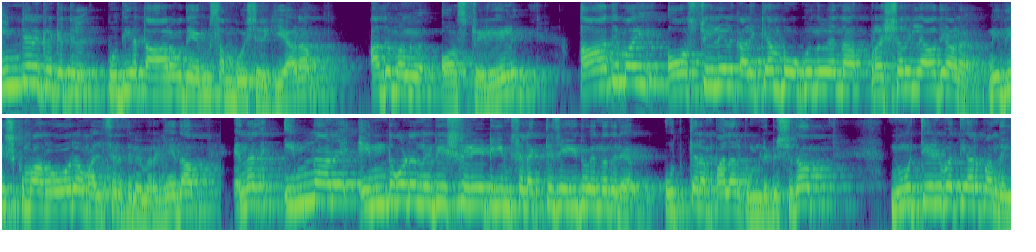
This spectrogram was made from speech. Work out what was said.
ഇന്ത്യൻ ക്രിക്കറ്റിൽ പുതിയ താരോദയം സംഭവിച്ചിരിക്കുകയാണ്. അതും അങ്ങ് ഓസ്ട്രേലിയയിൽ. ആദ്യമായി ഓസ്ട്രേലിയയിൽ കളിക്കാൻ പോകുന്നു എന്ന പ്രഷർ ഇല്ലാതെയാണ് നിതീഷ് കുമാർ ഓരോ മത്സരത്തിനും ഇറങ്ങിയത്. എന്നാൽ ഇന്നാണ് എന്തുകൊണ്ട് നിതീഷ് റെഡ്ഡിയെ ടീം സെലക്ട് ചെയ്തു എന്നതിന് ഉത്തരം പലർക്കും ലഭിച്ചത്. നൂറ്റി എഴുപത്തിയാറ് പന്തിൽ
